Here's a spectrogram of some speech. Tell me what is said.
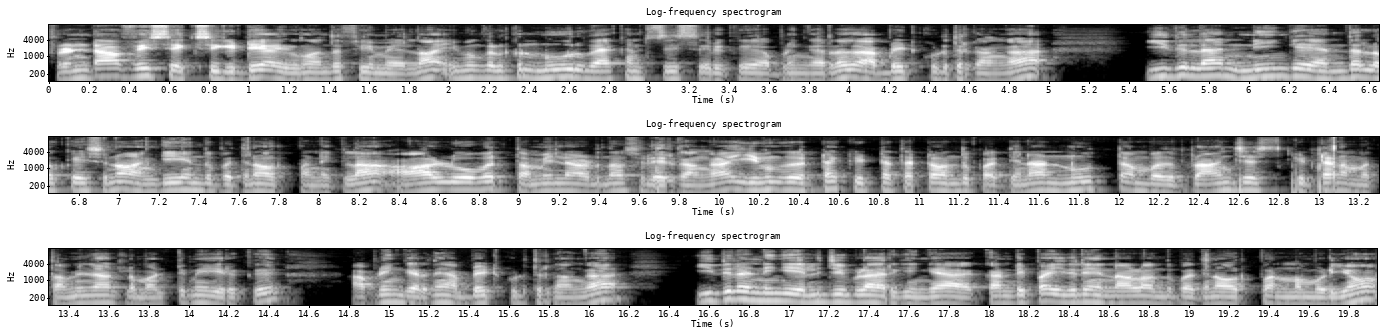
ஃப்ரண்ட் ஆஃபீஸ் எக்ஸிக்யூட்டிவ் இவங்க வந்து ஃபீமேல் தான். இவங்களுக்கு நூறு வேகன்சிஸ் இருக்குது அப்படிங்கிறத அப்டேட் கொடுத்துருக்காங்க. இதில் நீங்கள் எந்த லொக்கேஷனோ அங்கேயே வந்து பார்த்தீங்கன்னா ஒர்க் பண்ணிக்கலாம். ஆல் ஓவர் தமிழ்நாடு தான் சொல்லியிருக்காங்க. இவங்ககிட்ட கிட்டத்தட்ட வந்து பார்த்தீங்கன்னா நூற்றம்பது பிரான்ச்சஸ் கிட்ட நம்ம தமிழ்நாட்டில் மட்டுமே இருக்குது அப்படிங்கிறதையும் அப்டேட் கொடுத்துருக்காங்க. இதில் நீங்கள் எலிஜிபிளாக இருக்கீங்க. கண்டிப்பாக இதில் என்னால் வந்து பார்த்தீங்கன்னா ஒர்க் பண்ண முடியும்.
